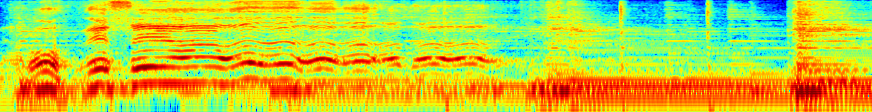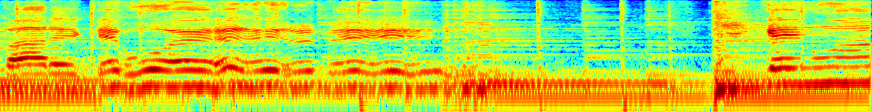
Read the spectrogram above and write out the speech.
la voz deseada, y pare que vuelve y que no ha.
